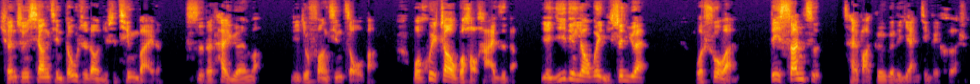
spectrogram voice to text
全村乡亲都知道你是清白的，死得太冤枉，你就放心走吧。我会照顾好孩子的，也一定要为你伸冤。”我说完，第三次才把哥哥的眼睛给合上。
